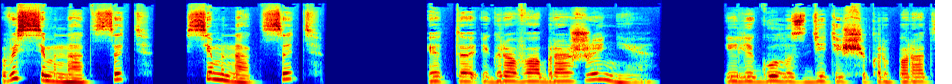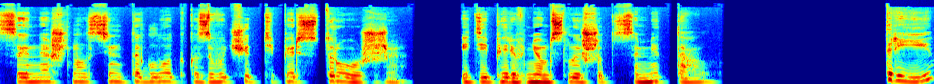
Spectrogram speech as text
«Восемнадцать, семнадцать». Это игра воображения? Или голос детища корпорации National Синтеглотка звучит теперь строже, и теперь в нем слышится металл? Три,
